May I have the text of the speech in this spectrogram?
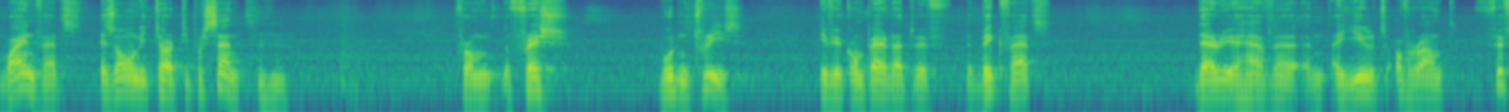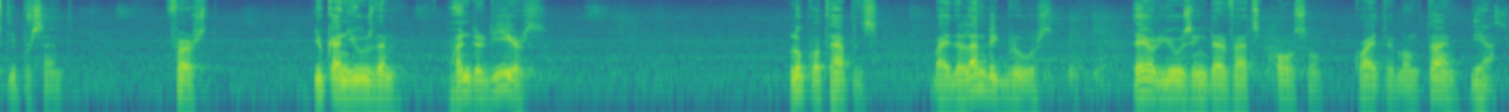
wine vats, is only 30% mm-hmm. from the fresh wooden trees. If you compare that with the big vats, there you have a, a yield of around 50%. First, you can use them 100 years. Look what happens by the lambic brewers. They are using their vats also quite a long time. Yes.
